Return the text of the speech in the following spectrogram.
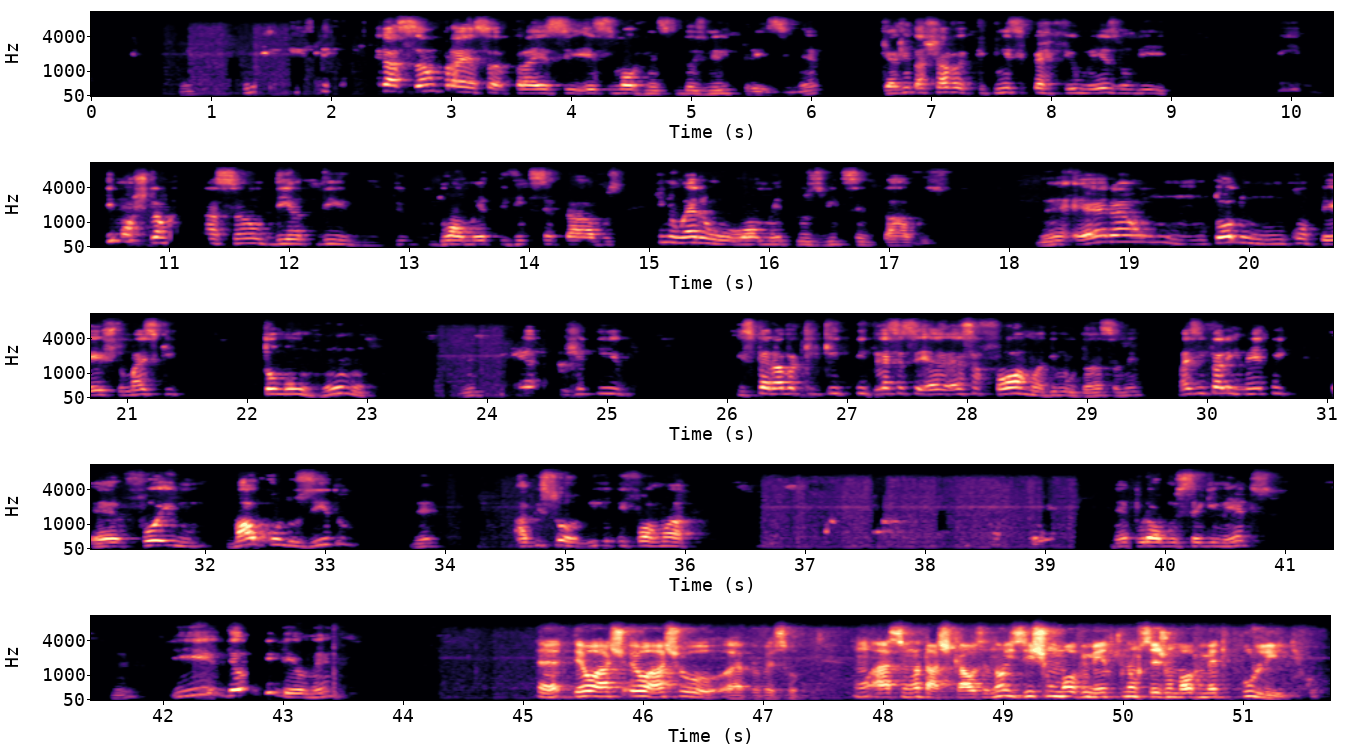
Inspiração para esse, esses movimentos de 2013, né? Que a gente achava que tinha esse perfil mesmo de, de, de mostrar uma indignação diante de, de, do aumento de 20 centavos, que não era o aumento dos 20 centavos, né? era um, um todo um contexto, mas que tomou um rumo né? a gente esperava que, que tivesse essa, essa, forma de mudança, né? mas infelizmente é, foi mal conduzido, né? absorvido de forma né, por alguns segmentos, né? e deu o que deu, né? É, eu acho, eu acho, é, professor, assim, uma das causas, não existe um movimento que não seja um movimento político.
